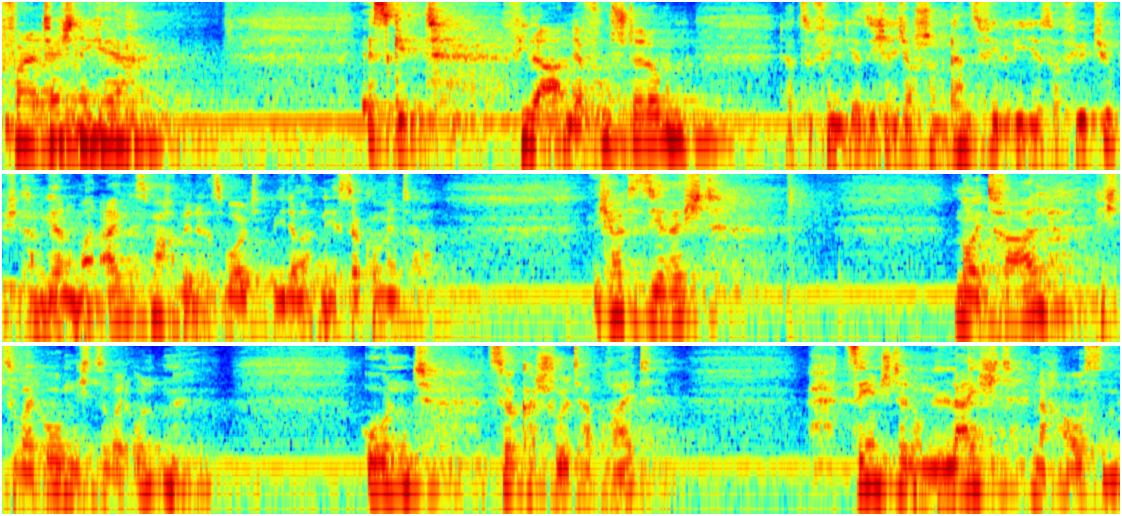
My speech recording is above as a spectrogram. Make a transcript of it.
Von der Technik her, es gibt viele Arten der Fußstellungen. Dazu findet ihr sicherlich auch schon ganz viele Videos auf YouTube. Ich kann gerne mal ein eigenes machen, wenn ihr das wollt. Wieder, nächster Kommentar. Ich halte sie recht neutral, nicht zu weit oben, nicht zu weit unten und circa schulterbreit. Zehenstellung leicht nach außen.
